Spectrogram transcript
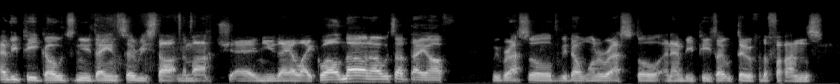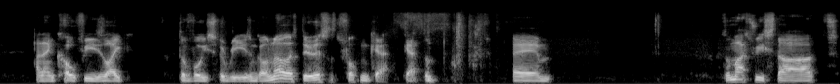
MVP goes New Day into restarting the match. Uh, New Day are like, well, no, no, it's our day off. We've wrestled. We don't want to wrestle. And MVP's like, we'll do it for the fans. And then Kofi's like the voice of reason, going, no, let's do this. Let's fucking get get them. Um, the match restarts.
